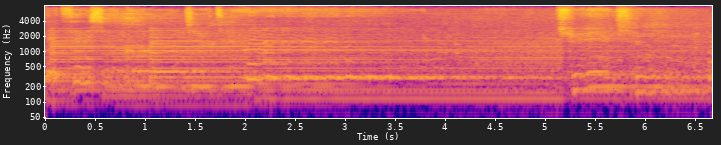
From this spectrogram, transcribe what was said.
也曾想过用着倔强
